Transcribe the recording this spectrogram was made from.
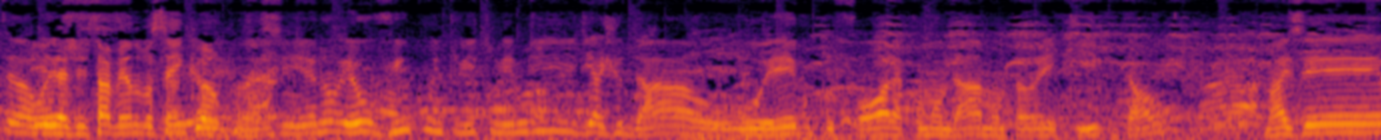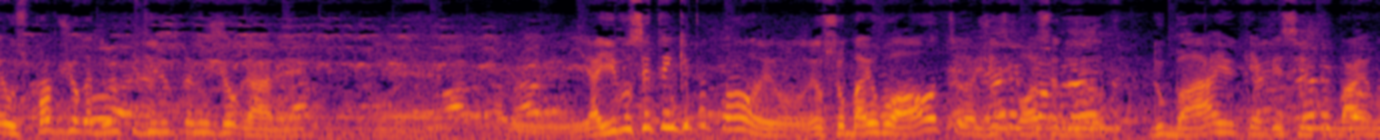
Então, e a gente está vendo você em campo, né? Sim, eu, não, eu vim com o intuito mesmo de, de ajudar o, o, Ego por fora, comandar, montar uma equipe e tal. Mas é, os próprios jogadores pediram para mim jogar, né? E aí você tem que ir pro pau. Eu, eu sou bairro alto, a gente gosta do, do bairro, quer ver sempre o bairro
